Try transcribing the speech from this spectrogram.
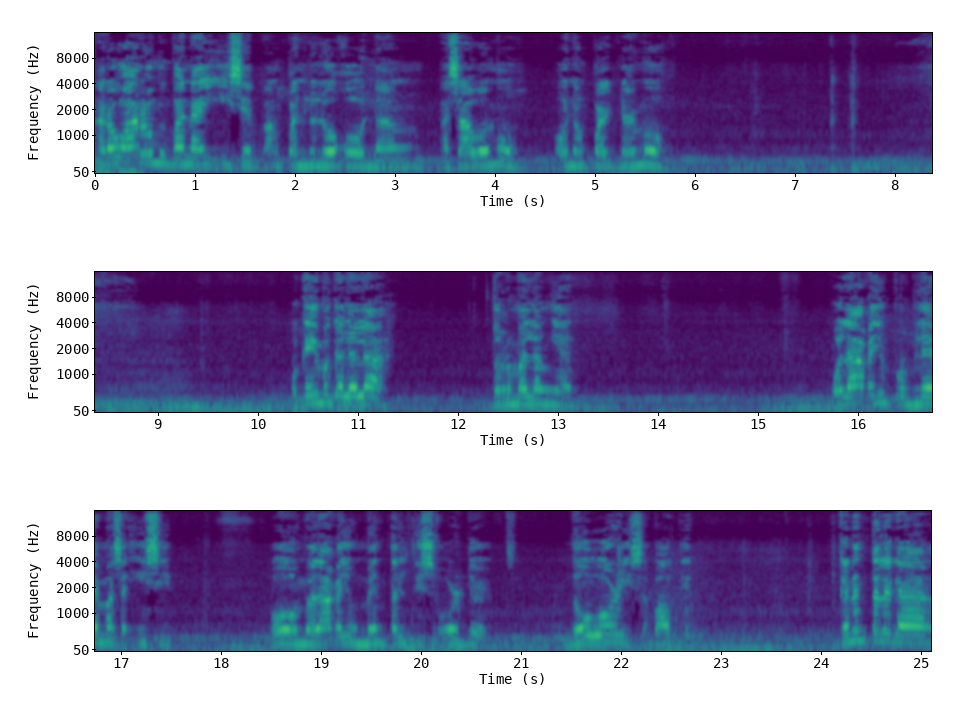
Araw-araw mo ba naiisip ang panluloko ng asawa mo o ng partner mo? Huwag kayong mag-alala. Normal lang yan. Wala kayong problema sa isip o wala kayong mental disorder. No worries about it. Ganun talaga ang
